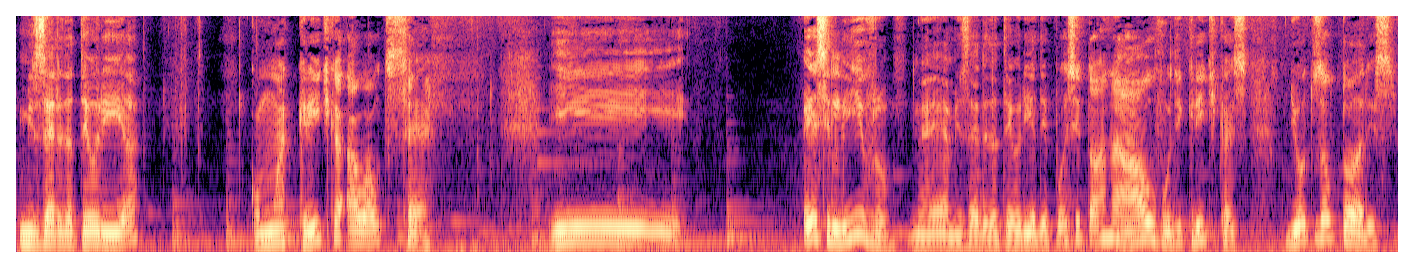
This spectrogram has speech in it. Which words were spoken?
Miséria da Teoria como uma crítica ao Althusser. E esse livro, né, A Miséria da Teoria, depois se torna alvo de críticas de outros autores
